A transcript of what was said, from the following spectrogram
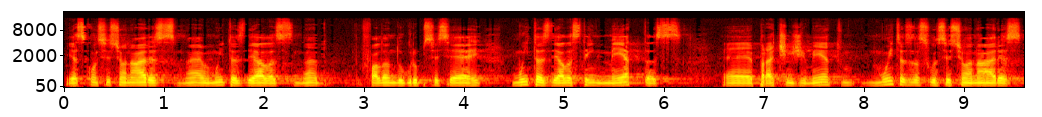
e as concessionárias, né, muitas delas, né, falando do grupo CCR, muitas delas têm metas é, para atingimento, muitas das concessionárias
